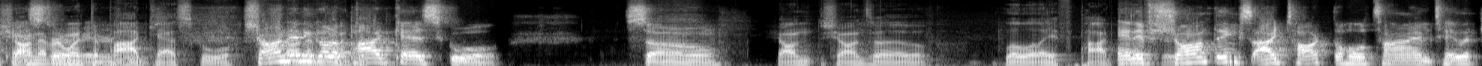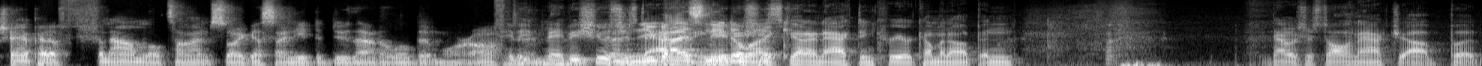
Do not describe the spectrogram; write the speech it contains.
Sean never went to podcast school. Sean, didn't go to went podcast school. So, Sean, Sean's a low life podcast. and if Sean thinks I talked the whole time, Taylor Champ had a phenomenal time. So I guess I need to do that a little bit more often. maybe, maybe she was And just you acting. guys need maybe to she's like got an acting career coming up, and that was just all an act job. But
